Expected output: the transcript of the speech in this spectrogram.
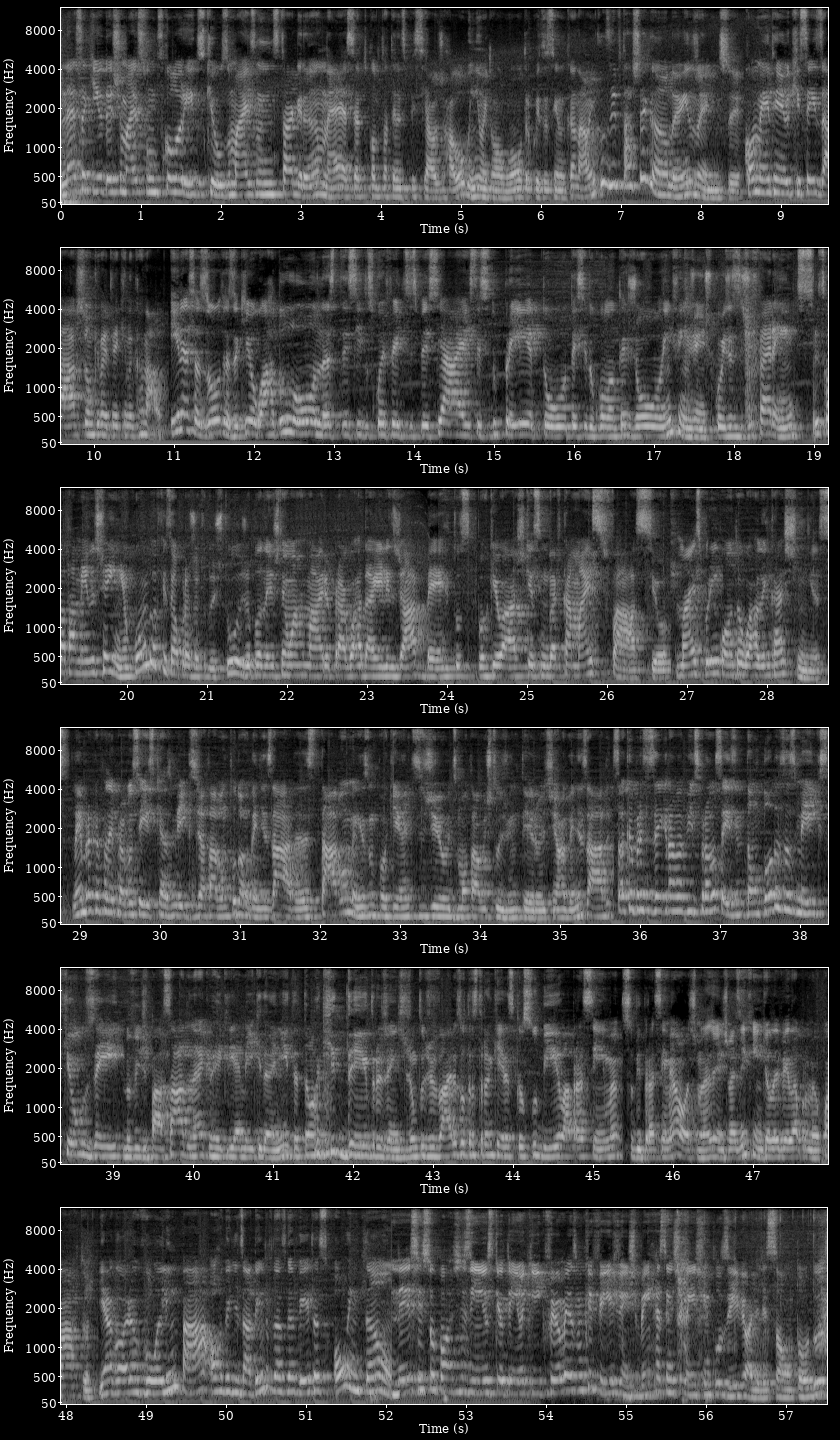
Nessa aqui eu deixo mais fundos coloridos que eu uso mais no Instagram, né? Exceto quando tá tendo especial de Halloween ou então alguma outra coisa assim no canal. Inclusive tá chegando, hein, gente? Comentem aí o que vocês acham que vai ter aqui no canal. E nessas outras aqui eu guardo lonas, tecidos com efeitos especiais, tecido preto, tecido com lantejoula, enfim, gente, coisas diferentes. Por isso que ela tá menos cheinha. Quando eu fizer o projeto do estúdio, eu planejo ter um armário pra guardar eles já abertos, porque eu acho que assim vai ficar mais fácil. Mas por enquanto eu guardo em caixinhas. Lembra que eu falei pra vocês que as makes já estavam tudo organizadas? Estavam mesmo, porque antes de eu desmontar o estúdio inteiro eu tinha organizado. Só que eu precisei gravar vídeos pra vocês. Então todas as makes que eu usei no vídeo passado, né, que eu recriei a make da Anitta, estão aqui dentro, gente. Junto de várias outras tranqueiras que eu subi lá pra cima. Subir pra cima é ótimo, né, gente? Mas enfim, que eu levei lá pro meu quarto. E agora eu vou limpar, organizar dentro das gavetas, ou então nesses suportezinhos que eu tenho aqui, que foi eu mesmo que fiz, gente, bem recentemente, inclusive. Olha, eles são todos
